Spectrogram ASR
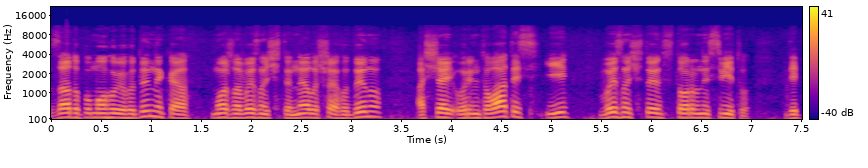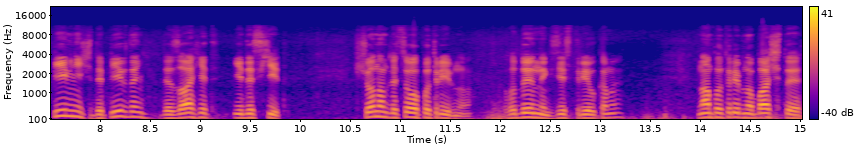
За допомогою годинника можна визначити не лише годину, а ще й орієнтуватись і визначити сторони світу, де північ, де південь, де захід і де схід. Що нам для цього потрібно? Годинник зі стрілками. Нам потрібно бачити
